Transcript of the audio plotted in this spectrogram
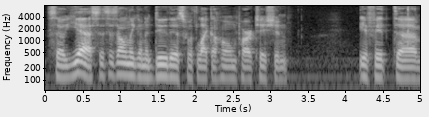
So yes, this is only going to do this with like a home partition. If it, uh,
